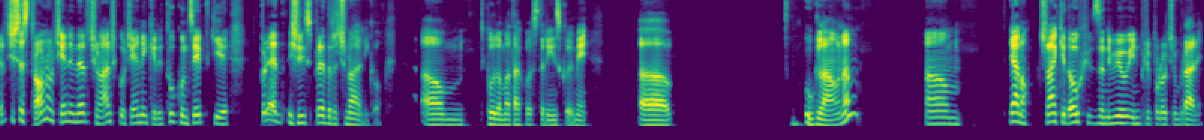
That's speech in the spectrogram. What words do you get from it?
Reči se strojno učenje, ne računalniško učenje, ker je to koncept, ki je pred, že izpred računalnikov. Um, tako da ima tako starinsko ime. Uh, v glavnem, um, ja, no, članek je dolg, zanimiv in priporočam branje.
